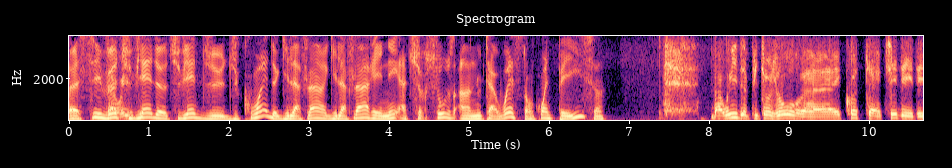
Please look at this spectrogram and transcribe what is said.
Euh, Steve, Ben oui. tu viens de tu viens du, du coin de Guy Lafleur. Guy Lafleur est né à Tursault, en Outaouais. C'est ton coin de pays, ça? Ben oui, depuis toujours. Euh, écoute, euh, tu sais, des, des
